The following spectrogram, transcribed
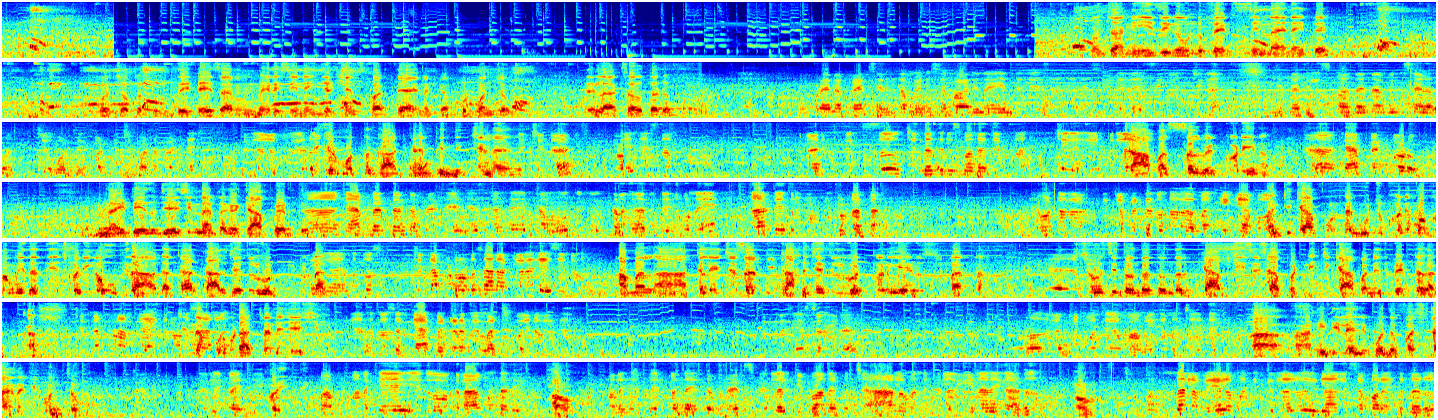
కొంచెం అన్ఈజీగా ఉండు ఫ్రెండ్స్ చిన్న ఆయన అయితే. కొంచెం ఒక two three days medicine injections పడితే ఆయనకి అప్పుడు కొంచెం రిలాక్స్ అవుతాడు. ఎప్పుడైనా ఫ్రెండ్స్ ఎంత మెడిసిన్ వాడినా ఎంత చిన్న ఇక్కడ మొత్తం కాటు కంటింది చిన్న ఆయన. విక్స్ చిన్న తెలిసి పిల్లలు క్యాప్ అస్సలు పెట్టుకోడు ఈయన. క్యాప్ పెట్టుకోడు. నైట్ ఏదో చేసిండంటగా క్యాప్ పెడితే. ఆ, క్యాప్ పెడతాంట ఫ్రెండ్స్ ఏం చేసిందంటే ఇట్లా ఇక్కడ అది తెచ్చుకుని కాలు చేతులు కొట్టుకుంటుండట. ఏమంటారా? ఇట్లా పెట్టేది ఉండదు మంకీ క్యాప్ అంకి క్యాప్ ఉంటే గుంజుకొని మొక్క మీద తెచ్చుకొని ఇంకా ఊపిరి ఆడక కాలు చేతులు అందుకోసం చిన్నప్పుడు రెండు సార్లు అట్లనే చేసిండు. అమ్మ అక్క లేచేసరికి కాలు చేతులు కొట్టుకొని ఏడుస్తుందంట. చూసి తొందర తొందర క్యాప్ తీసేసి అప్పటి నుంచి క్యాప్ అనేది పెట్టదు అక్క. చిన్నప్పుడు కూడా అట్లనే చేసిండు. అందుకోసం క్యాప్ పెట్టడమే మర్చిపోయినాం ఇక. ఇట్లా చేస్తాడు ఇక. మూడు రోజులు ఎట్లా పోతాయో మా మీద నుంచి అయితే. నిధిలో వెళ్ళిపోతే ఫస్ట్ ఆయనకి కొంచెం రిలీఫ్ పాపం మనకే ఏదో ఒకలాగా ఉంటది. అవును. వాళ్ళకి ఎంత ఇబ్బంది అయితే ఫ్రెండ్స్ పిల్లలకి ఇబ్బంది అయిపోయి చాలా మంది పిల్లలు. ఈయననే కాదు. అవును. వందల వేల మంది పిల్లలు ఇలాగే సఫర్ అవుతున్నారు.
